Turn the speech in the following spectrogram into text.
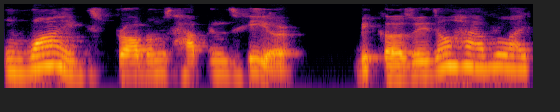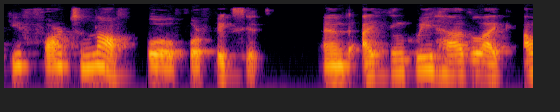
why these problems happens here? Because we don't have like effort enough for, for fix it. And I think we had like a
